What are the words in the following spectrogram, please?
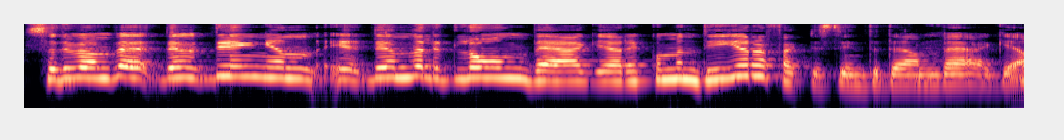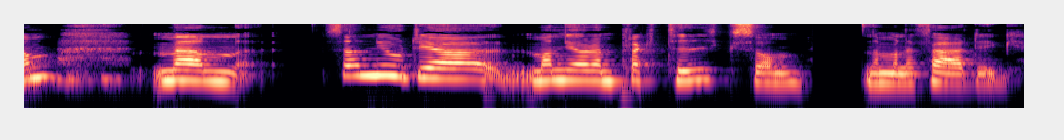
Så det, var en, det, det, är ingen, det är en väldigt lång väg, jag rekommenderar faktiskt inte den vägen. Men sen gjorde jag, man gör en praktik som när man är färdig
